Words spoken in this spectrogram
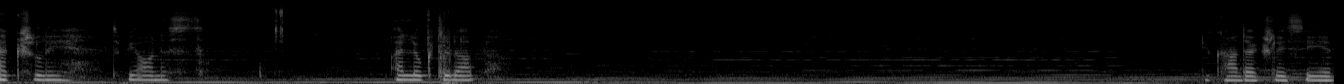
Actually, to be honest, I looked it up. You can't actually see it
